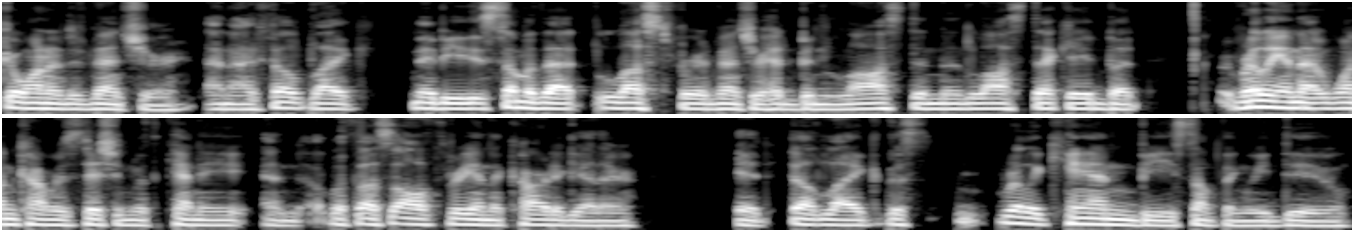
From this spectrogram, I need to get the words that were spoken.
go on an adventure, and I felt like maybe some of that lust for adventure had been lost in the last decade, but really in that one conversation with Kenny and with us all three in the car together, it felt like this really can be something we do.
